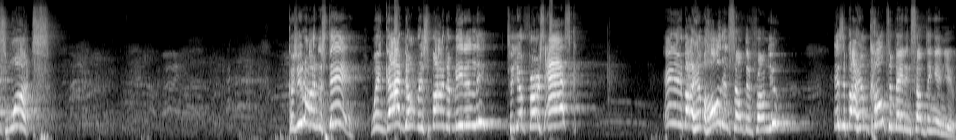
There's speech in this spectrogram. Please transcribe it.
ask once. Because you don't understand. When God don't respond immediately to your first ask, it ain't about him holding something from you. It's about him cultivating something in you.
